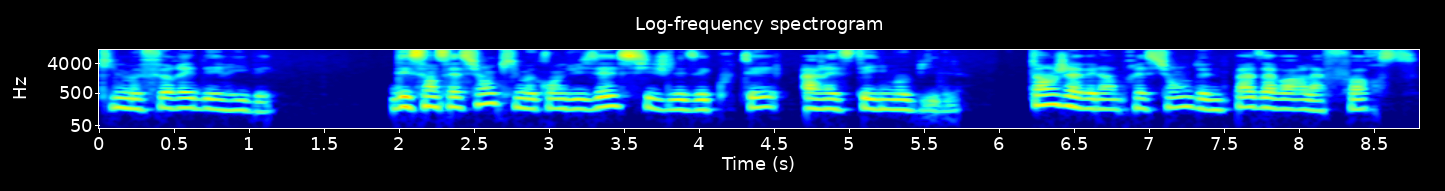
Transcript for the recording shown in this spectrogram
qu'il me ferait dériver. Des sensations qui me conduisaient, si je les écoutais, à rester immobile, tant j'avais l'impression de ne pas avoir la force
